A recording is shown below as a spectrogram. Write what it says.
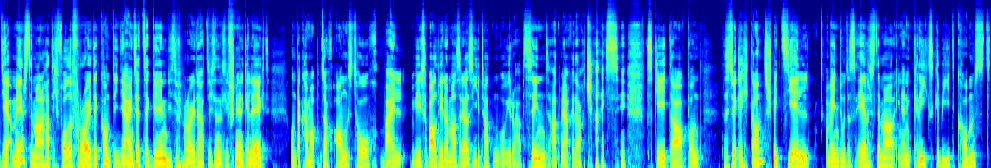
die, am ersten Mal hatte ich volle Freude, konnte in die Einsätze gehen. Diese Freude hat sich dann relativ schnell gelegt. Und da kam ab und zu auch Angst hoch, weil wir, sobald wir damals realisiert hatten, wo wir überhaupt sind, hatten wir auch gedacht, scheiße, was geht ab? Und das ist wirklich ganz speziell wenn du das erste Mal in ein Kriegsgebiet kommst,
